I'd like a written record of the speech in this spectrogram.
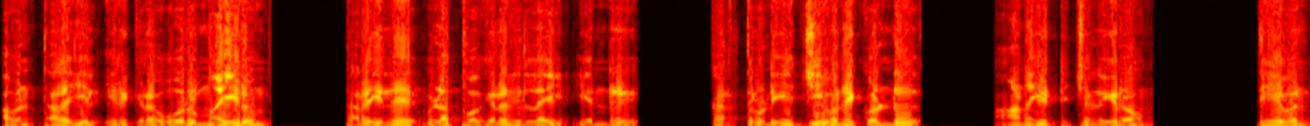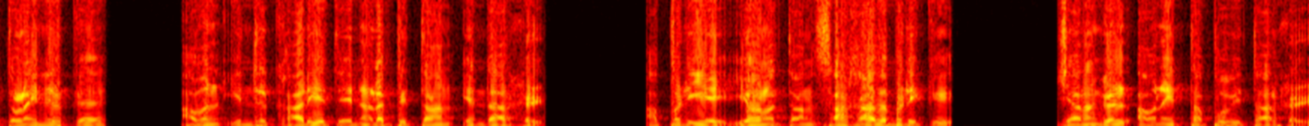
அவன் தலையில் இருக்கிற ஒரு மயிரும் தரையிலே விழப்போகிறதில்லை என்று கர்த்தருடைய ஜீவனை கொண்டு ஆணையிட்டுச் சொல்லுகிறோம். தேவன் துணை நிற்க அவன் இன்று காரியத்தை நடப்பித்தான் என்றார்கள். அப்படியே யோனத்தான் சாகாதபடிக்கு ஜனங்கள் அவனை தப்புவித்தார்கள்.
